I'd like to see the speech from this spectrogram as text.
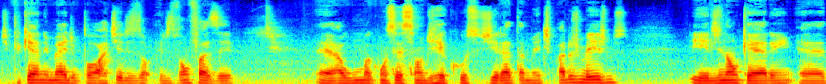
de pequeno e médio porte, eles, eles vão fazer é, alguma concessão de recursos diretamente para os mesmos. E eles não querem é,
